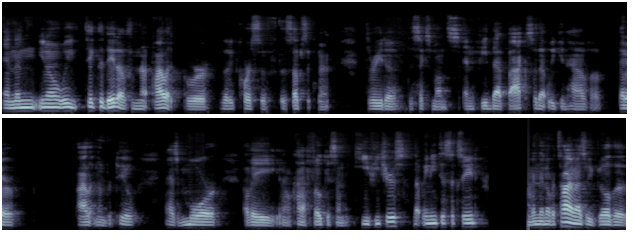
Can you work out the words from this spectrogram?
And then, you know, we take the data from that pilot over the course of the subsequent three to the six months and feed that back so that we can have a better pilot number two that has more of a, you know, kind of focus on the key features that we need to succeed and then over time, as we build a,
